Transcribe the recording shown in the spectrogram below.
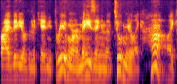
five videos in the kid, and three of them are amazing, and then two of them you're like, huh, like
